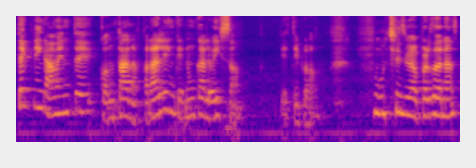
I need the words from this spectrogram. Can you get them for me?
Técnicamente, contanos, para alguien que nunca lo hizo, que es tipo muchísimas personas,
